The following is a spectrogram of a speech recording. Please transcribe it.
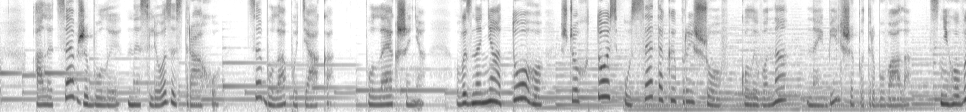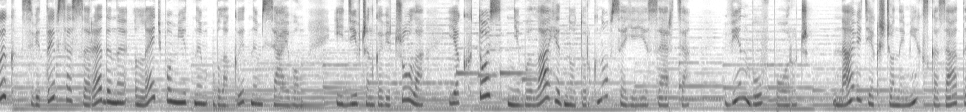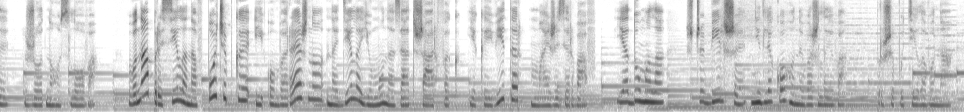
але це вже були не сльози страху, це була подяка, полегшення, визнання того, що хтось усе таки прийшов, коли вона найбільше потребувала. Сніговик світився зсередини ледь помітним блакитним сяйвом, і дівчинка відчула, як хтось ніби лагідно торкнувся її серця. Він був поруч, навіть якщо не міг сказати жодного слова. Вона присіла навпочепки і обережно наділа йому назад шарфик, який вітер майже зірвав. Я думала, що більше ні для кого не важлива, прошепотіла вона.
